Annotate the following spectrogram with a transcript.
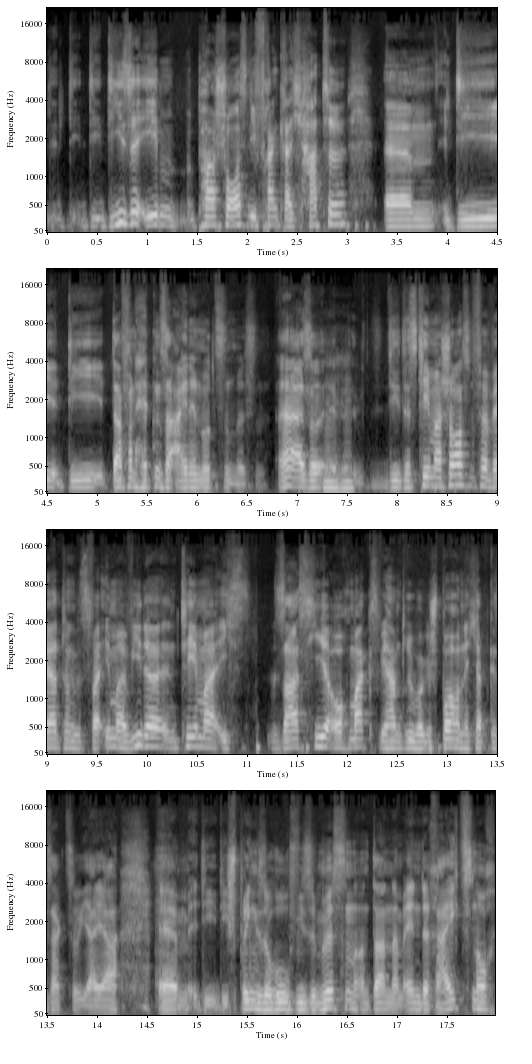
die, diese eben paar Chancen, die Frankreich hatte, ähm, die, die, davon hätten sie eine nutzen müssen. Also mhm. die, das Thema Chancenverwertung, das war immer wieder ein Thema. Ich saß hier auch, Max, wir haben drüber gesprochen. Ich habe gesagt so, ja, ja, ähm, die, die springen so hoch, wie sie müssen und dann am Ende reicht's noch.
